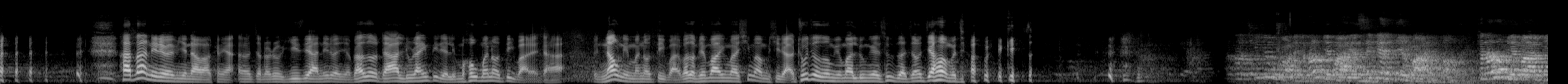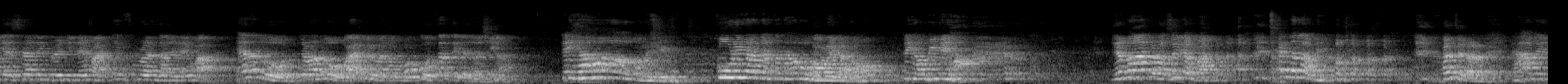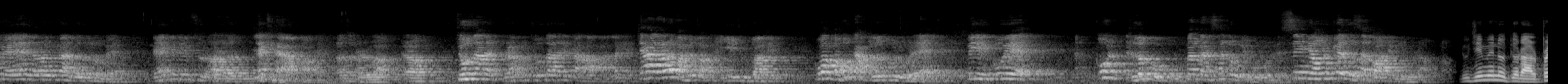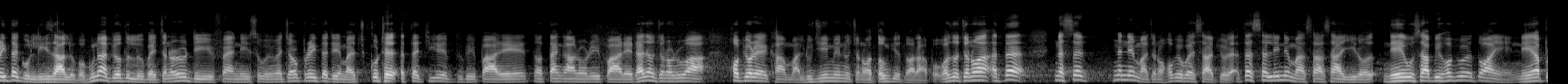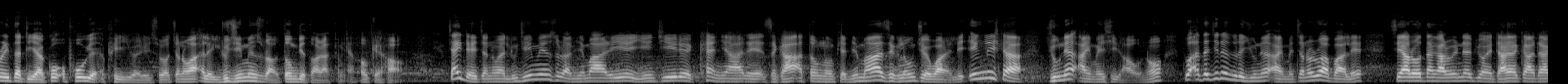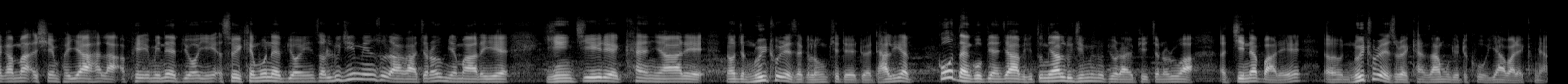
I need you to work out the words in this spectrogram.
ဟာသားအနေနဲ့ပဲမြင်တာပါခင်ဗျအဲကျွန်တော်တို့ရည်စရာနေတော့ဘာလို့ဒါကလူတိုင်းသိတယ်လေမဟုတ်မှန်းတော့သိပါတယ်ဒါကနောက်နေမှန်းတော့သိပါတယ်ဘာလို့မြန်မာပြည်မှာရှိမှမရှိတာအထူးကြုံဆုံးမြန်မာလူငယ်စုဆိုတာကျွန်တော်ကြားမှမကြားဘူးလေကိစ္စကျွန်တော်ချီးကျူး ပါတယ်ကျွန်တော်မြန်မာရဲ့စိတ်သက်ပြင်ပါတယ်နော်ကျွန်တော်တို့မြန်မာပြည်ရဲ့ celebrity တွေမှာ influencer တွေထဲမှာအဲ့လိုကျွန်တော်တို့ဝိုင်းဝန်းမှာတော့ကိုယ့်ကိုယ်တတ်တယ်လို့ဆိုရှိလားတရားမှမရှိဘူးကိုရီးယားကတနာဖို့ကောင်းလိုက်တာနော်တရားပြီးတရား မြန်မာကတော့စိတ်ရောက်ပါဆက်တော့ပြီဟုတ်တယ်တော့ဒါပေမဲ့ကျွန်တော်တို့ကပြောသလိုပဲ negative ဆိုတော့လက်ခံရပါမယ်เนาะကျွန်တော်တို့ကအဲ့တော့ကြိုးစားတဲ့ brand ကိုကြိုးစားတဲ့ကာလမှာလက်ခံကြာတော့ဘာဖြစ်သွားလဲအရေးထူသွားတယ်ကိုကမဟုတ်တာမလုပ်ဘူးလို့လေပြီးရင်ကိုယ့်ရဲ့ ကိုယ့်အလုပ်ကိုမှန်မှန်ဆက်လုပ်နေဖို့လို့လေစင်ကြောင်ကဲဆိုဆက်သွားနေဖို့လို့လားလူချင်းမင်းတို့ပြောတာပြိသက်ကိုလေးစားလို့ပေါ့ခုနပြောသလိုပဲကျွန်တော်တို့ဒီ fan နေဆိုပေမဲ့ကျွန်တော်ပြိသက်တွေမှာကိုယ့်ထက်အသက်ကြီးတဲ့သူတွေပါတယ်တော့တန်ကာတော်တွေပါတယ်ဒါကြောင့်ကျွန်တော်တို့ကဟောပြောတဲ့အခါမှာလူချင်းမင်းတို့ကျွန်တော်သုံးပြသွားတာပေါ့ဘာလို့ဆိုကျွန်တော်ကအသက်22နှစ်မှာကျွန်တော်ဟောပြောပဲစပြောတယ်အသက်14နှစ်မှာစစရေးတော့နေကိုစပြီးဟောပြောပဲသွားရင်နေကပြိသက်တွေကကိုယ့်အဖိုးရွယ်အဖေရွယ်တွေဆိုတော့ကျွန်တော်ကအဲ့လိုလူချင်းမင်းဆိုတာကိုသုံးပြသွားတာခင်ဗျဟုတ်ကဲ့ဟုတ် ကြိုက်တယ်ကျွန်တော်ကလူကြီးမင်းဆိုတာမြန်မာတွေရဲ့ယဉ်ကျေးတဲ့ခန့်ညားတဲ့စကားအသုံးလုံးဖြစ်မြန်မာကစကားလုံးကျွယ်သွားတယ်လေ English က you နဲ့ I ပဲရှိတာ哦နော်သူကအသက်ကြီးတဲ့ဆိုတဲ့ you နဲ့ I ပဲကျွန်တော်တို့ကပါလေဆရာတော်တန်ဃာတော်တွေနဲ့ပြောရင်ဒါယကာဒါကမအရှင်ဖယားဟလာအဖေအမေနဲ့ပြောရင်အဆွေခင်မွန်းနဲ့ပြောရင်ဆိုတော့လူကြီးမင်းဆိုတာကကျွန်တော်တို့မြန်မာတွေရဲ့ယဉ်ကျေးတဲ့ခန့်ညားတဲ့နော်ကျွန်တော်နှွေးထွေးတဲ့စကားလုံးဖြစ်တဲ့အတွက်ဒါလေးကကိုယ့်အတန်ကိုပြန်ကြပြီသူများလူကြီးမင်းလို့ပြောတာဖြစ်ကျွန်တော်တို့ကကျင်းတတ်ပါတယ်နှွေးထွေးတယ်ဆိုတဲ့ခံစားမှုလေးတစ်ခုရပါတယ်ခင်ဗျ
